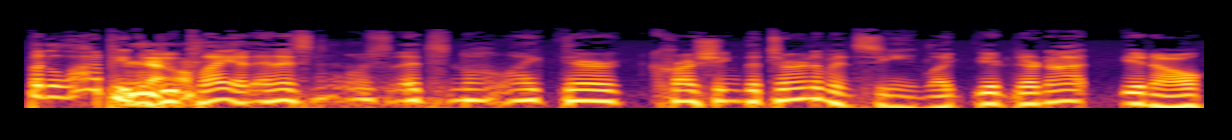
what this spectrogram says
But a lot of people do play it, and it's not, it's not like they're crushing the tournament scene. Like you're- they're not, you know.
